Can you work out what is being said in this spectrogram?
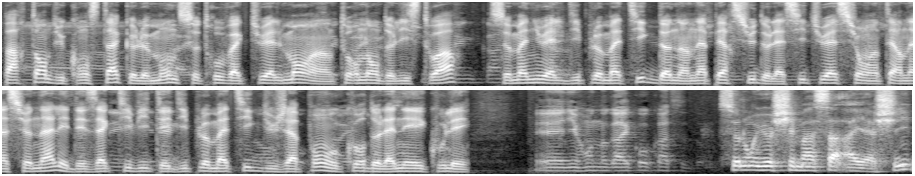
Partant du constat que le monde se trouve actuellement à un tournant de l'histoire, ce manuel diplomatique donne un aperçu de la situation internationale et des activités diplomatiques du Japon au cours de l'année écoulée. Selon Yoshimasa Hayashi,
